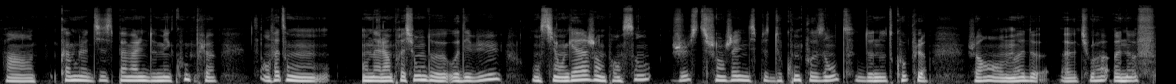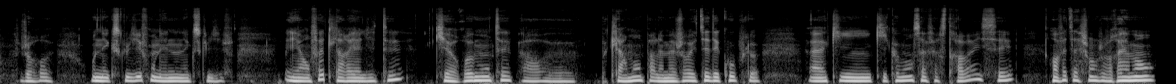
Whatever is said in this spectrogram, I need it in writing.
Enfin, comme le disent pas mal de mes couples, en fait, on, on a l'impression de, au début, on s'y engage en pensant juste changer une espèce de composante de notre couple, genre en mode, tu vois, on-off, genre on est exclusif, on est non exclusif. Et en fait, la réalité, qui est remontée par, euh, clairement par la majorité des couples euh, qui, qui, commencent à faire ce travail, c'est en fait, ça change vraiment.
